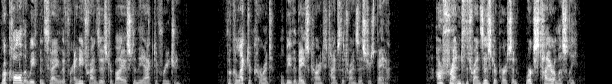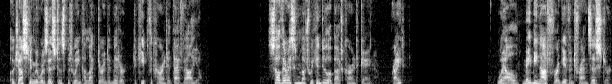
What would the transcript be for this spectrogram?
Recall that we've been saying that for any transistor biased in the active region, the collector current will be the base current times the transistor's beta. Our friend, the transistor person, works tirelessly adjusting the resistance between collector and emitter to keep the current at that value. So there isn't much we can do about current gain, right? Well, maybe not for a given transistor,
